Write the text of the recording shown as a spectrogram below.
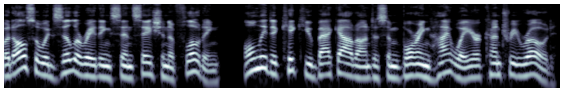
but also exhilarating sensation of floating, only to kick you back out onto some boring highway or country road.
